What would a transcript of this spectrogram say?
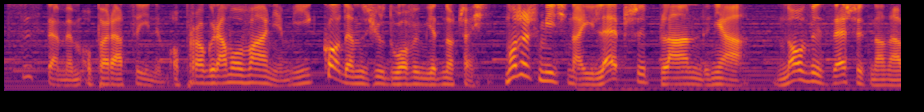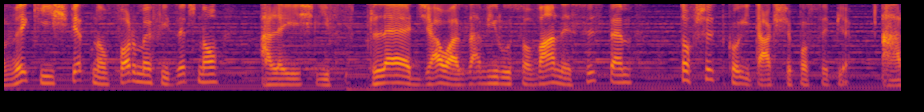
systemem operacyjnym, oprogramowaniem i kodem źródłowym jednocześnie. Możesz mieć najlepszy plan dnia, nowy zeszyt na nawyki, świetną formę fizyczną, ale jeśli w tle działa zawirusowany system, to wszystko i tak się posypie. A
